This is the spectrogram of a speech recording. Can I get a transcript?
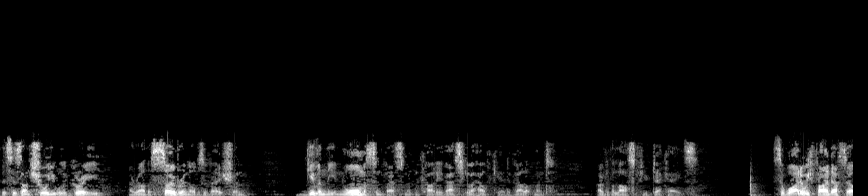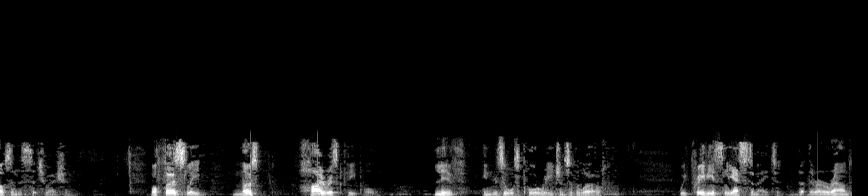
This is, I'm sure you will agree, a rather sobering observation given the enormous investment in cardiovascular healthcare development over the last few decades. So why do we find ourselves in this situation? Well, firstly, most high-risk people live in resource-poor regions of the world. We've previously estimated that there are around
